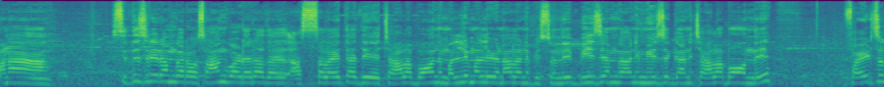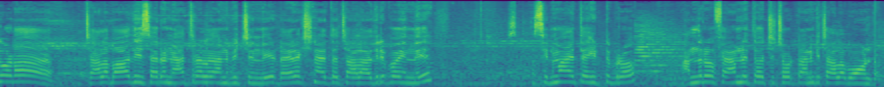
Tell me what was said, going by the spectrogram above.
మన సిద్ధి శ్రీరామ్ గారు ఒక సాంగ్ పాడారు. అది అస్సలు అయితే అది చాలా బాగుంది. మళ్ళీ మళ్ళీ వినాలనిపిస్తుంది. బీజిఎం కానీ మ్యూజిక్ కానీ చాలా బాగుంది. ఫైట్స్ కూడా చాలా బాగా తీశారు. న్యాచురల్గా అనిపించింది. డైరెక్షన్ అయితే చాలా అదిరిపోయింది. సినిమా అయితే హిట్ బ్రో. అందరూ ఫ్యామిలీతో వచ్చి చూడటానికి చాలా బాగుంటుంది.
